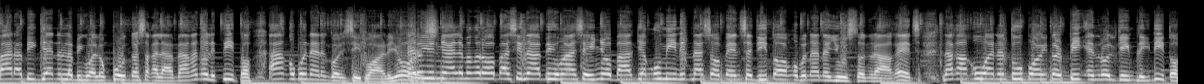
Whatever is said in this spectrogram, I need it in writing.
para bigyan ng 18 puntos sa kalamangan ulit dito ang kubunan ng Golden State Warriors. Pero yun nga lang mga ropa sinabi ko nga sa inyo bagyang uminit na sa opensa dito ang kubunan ng Houston Rockets. Nakakuha ng 2-pointer pick and roll gameplay dito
